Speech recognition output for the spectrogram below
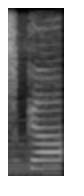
sky.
